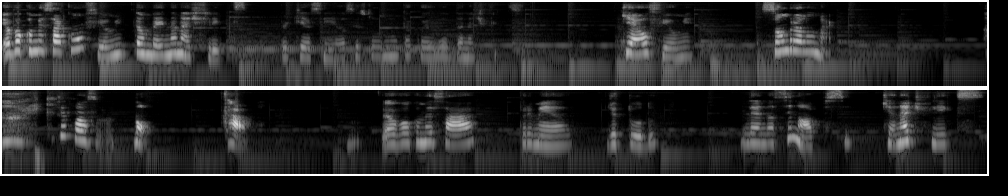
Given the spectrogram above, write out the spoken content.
eu vou começar com um filme também da Netflix. Porque assim, eu assisto muita coisa da Netflix. Que é o filme Sombra Lunar. Ai, o que, que eu posso. Bom, calma. Eu vou começar, primeiro de tudo, lendo a sinopse que a Netflix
